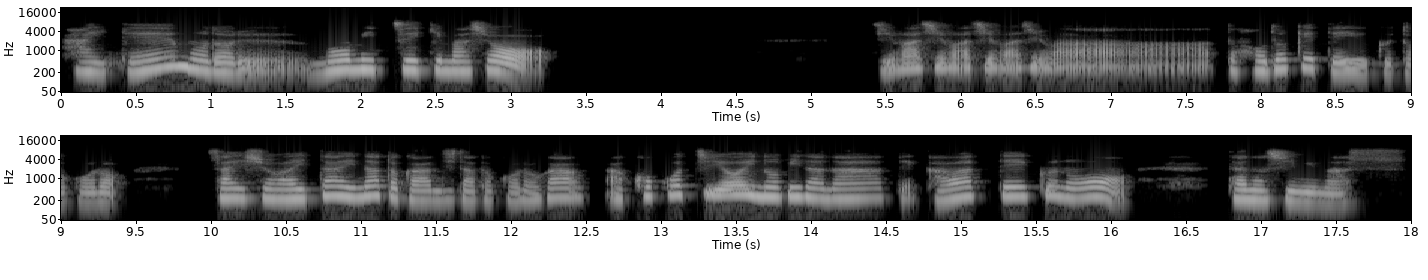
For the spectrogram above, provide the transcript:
吐いて、戻る。もう三つ行きましょう。じわじわじわじわーっとほどけていくところ、最初は痛いなと感じたところが、あ、心地よい伸びだなーって変わっていくのを楽しみます。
